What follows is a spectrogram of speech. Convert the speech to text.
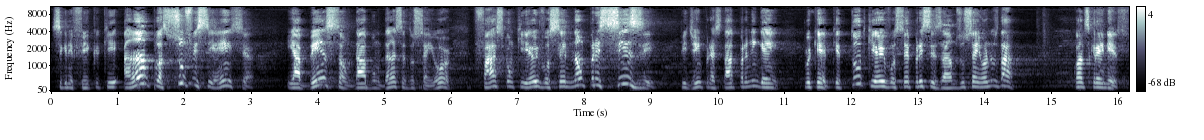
significa que a ampla suficiência e a bênção da abundância do Senhor faz com que eu e você não precise pedir emprestado para ninguém. Por quê? Porque tudo que eu e você precisamos, o Senhor nos dá. Quantos creem nisso?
